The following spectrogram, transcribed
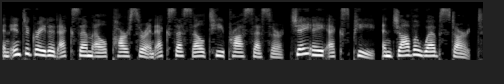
an integrated XML parser and XSLT processor JAXP, and Java Web Start.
